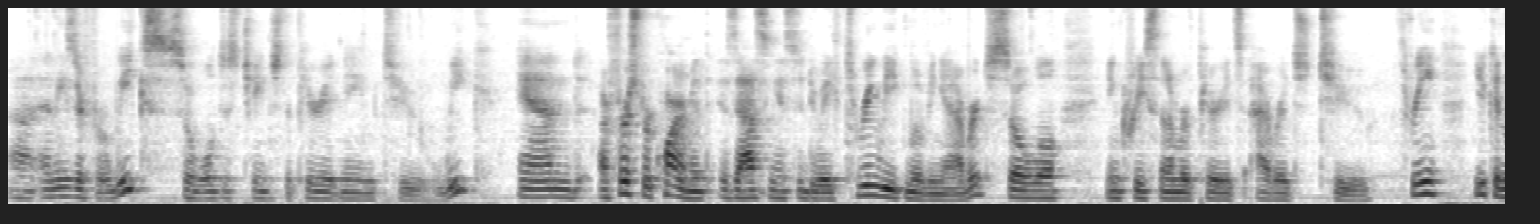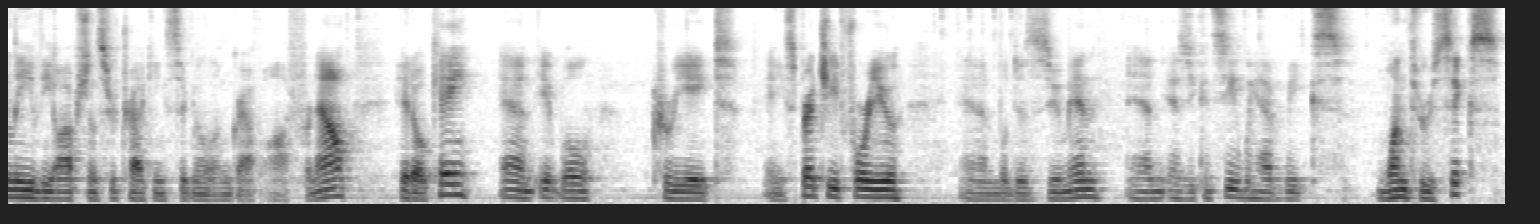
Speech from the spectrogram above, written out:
Uh, and these are for weeks, so we'll just change the period name to week. And our first requirement is asking us to do a three week moving average. So we'll increase the number of periods average to three. You can leave the options for tracking signal and graph off for now. Hit OK, and it will create a spreadsheet for you and we'll just zoom in. And as you can see, we have weeks one through six,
